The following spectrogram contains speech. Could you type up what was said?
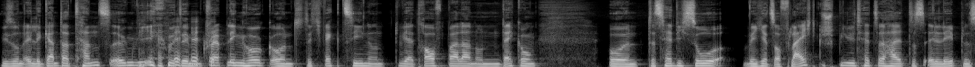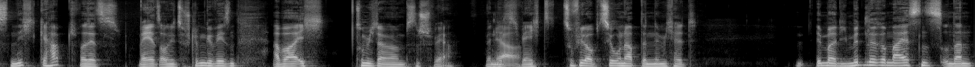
wie so ein eleganter Tanz irgendwie mit dem Grappling Hook und dich wegziehen und wieder draufballern und Deckung. Und das hätte ich so, wenn ich jetzt auf leicht gespielt hätte, halt das Erlebnis nicht gehabt, was jetzt wäre jetzt auch nicht so schlimm gewesen, aber ich tue mich da immer ein bisschen schwer. Wenn, ja. ich, wenn ich zu viele Optionen habe, dann nehme ich halt immer die mittlere meistens und dann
